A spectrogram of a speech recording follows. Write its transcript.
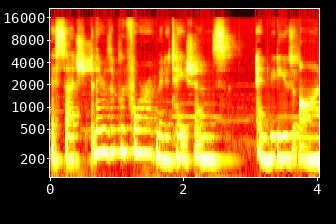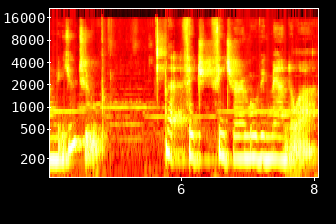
As such, there's a plethora of meditations and videos on YouTube that feature a moving mandala.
